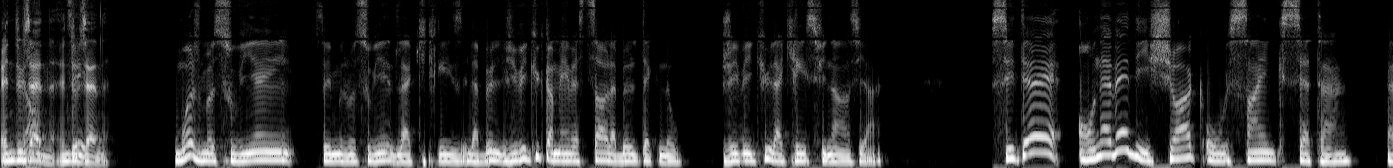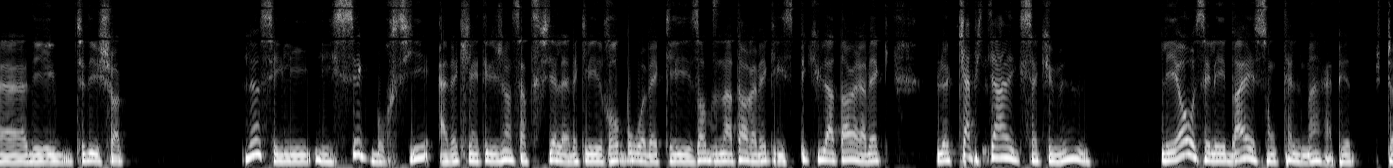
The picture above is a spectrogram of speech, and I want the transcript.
une douzaine, une douzaine. Moi, je me souviens, je me souviens de la crise, la bulle. J'ai vécu comme investisseur la bulle techno. J'ai vécu la crise financière. C'était, on avait des chocs aux 5, 7 ans, euh, des, des chocs. Là, c'est les, les cycles boursiers avec l'intelligence artificielle, avec les robots, avec les ordinateurs, avec les spéculateurs, avec le capital qui s'accumule. Les hausses et les baisses sont tellement rapides. Je te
